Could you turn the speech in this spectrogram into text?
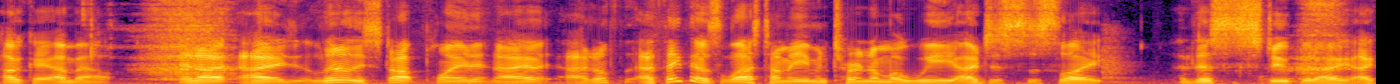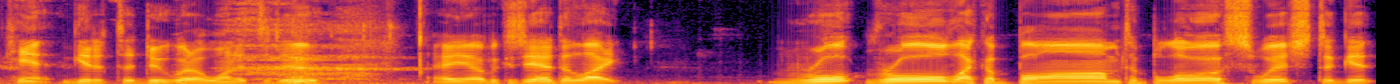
okay, I'm out. And I, I literally stopped playing it. And I I don't I think that was the last time I even turned on my Wii. I just was like, this is stupid. I, I can't get it to do what I want it to do. And, you know, because you had to like roll roll like a bomb to blow a switch to get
